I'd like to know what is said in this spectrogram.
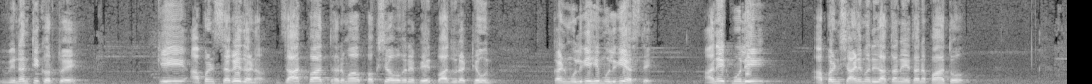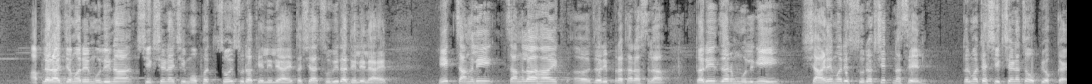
विनंती करतोय की आपण सगळेजण जातपात धर्म पक्ष वगैरे भेद बाजूला ठेवून कारण मुलगी ही मुलगी असते. अनेक मुली आपण शाळेमध्ये जाताना येताना पाहतो. आपल्या राज्यामध्ये मुलींना शिक्षणाची मोफत सोय सुद्धा केलेली आहे तशा सुविधा दिलेल्या आहेत. ही एक चांगली चांगला हा एक जरी प्रकार असला तरी जर मुलगी शाळेमध्ये सुरक्षित नसेल तर मग त्या शिक्षणाचा उपयोग काय?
